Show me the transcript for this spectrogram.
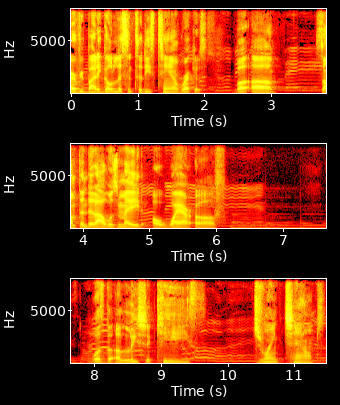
Everybody go listen to these 10 records. But uh something that I was made aware of was the Alicia Keys Drink Champs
